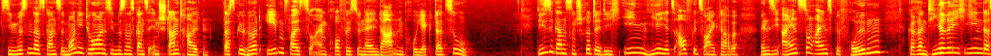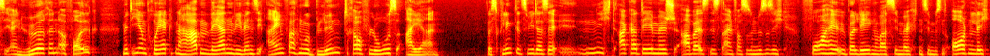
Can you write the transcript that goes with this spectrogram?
Sie müssen das Ganze monitoren, Sie müssen das Ganze instand halten. Das gehört ebenfalls zu einem professionellen Datenprojekt dazu. Diese ganzen Schritte, die ich Ihnen hier jetzt aufgezeigt habe, wenn Sie eins zu eins befolgen, garantiere ich Ihnen, dass Sie einen höheren Erfolg mit Ihren Projekten haben werden, wie wenn Sie einfach nur blind drauf loseiern. Das klingt jetzt wieder sehr äh, nicht akademisch, aber es ist einfach so, Sie müssen sich vorher überlegen, was Sie möchten. Sie müssen ordentlich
